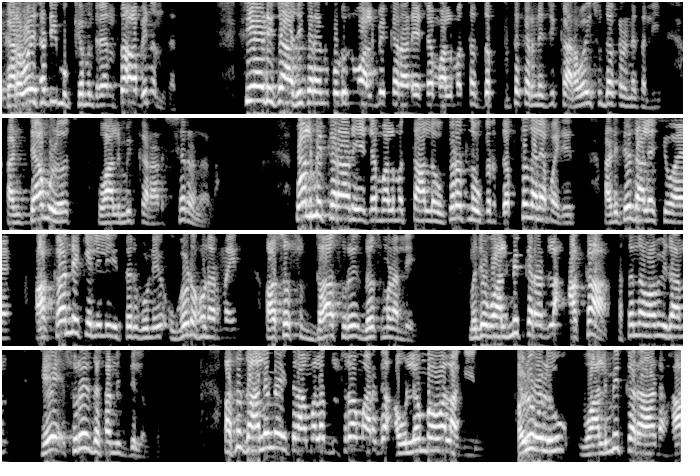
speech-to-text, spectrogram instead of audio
कारवाईसाठी मुख्यमंत्र्यांचं अभिनंदन. सीआयडीच्या अधिकाऱ्यांकडून वाल्मिक कराड याच्या मालमत्ता जप्त करण्याची कारवाई सुद्धा करण्यात आली आणि त्यामुळेच वाल्मिक कराड शरण आला. वाल्मिक कराड याच्या मालमत्ता लवकरात लवकर जप्त झाल्या पाहिजेत आणि ते झाल्याशिवाय आकाने केलेले इतर गुन्हे उघड होणार नाहीत असं सुद्धा सुरेश धस म्हणाले. म्हणजे वाल्मिक कराडला आका असं नवाविधान हे सुरेश दसांनीच दिलं होतं. असं झालं नाही तर आम्हाला दुसरा मार्ग अवलंबावा लागेल. हळूहळू वाल्मिक कराड हा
